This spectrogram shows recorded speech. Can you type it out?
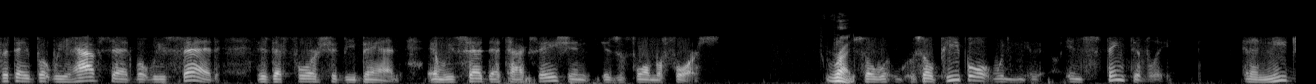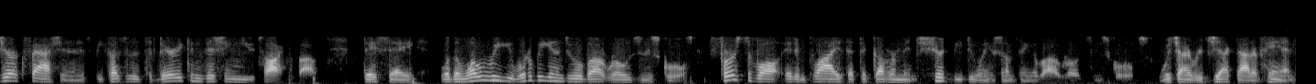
But they, but we have said what we've said is that force should be banned, and we've said that taxation is a form of force. Right. So, so people would instinctively, in a knee-jerk fashion, and it's because of the very conditioning you talked about. They say, "Well, then what are we? What are we going to do about roads and schools?" First of all, it implies that the government should be doing something about roads and schools, which I reject out of hand.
